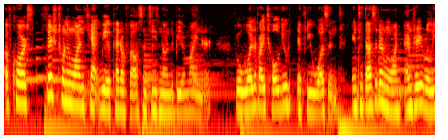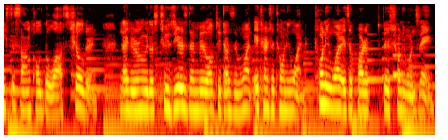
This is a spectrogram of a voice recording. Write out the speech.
Of course, Fish 21 can't be a pedophile since he's known to be a minor. But what if I told you if he wasn't? In 2001, MJ released a song called The Lost Children. Now, if you remove those two zeros in the middle of 2001, it turns to 21. 21 is a part of Fish 21's name.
